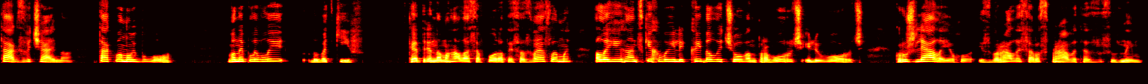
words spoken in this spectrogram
Так, звичайно, так воно й було. Вони пливли до батьків. Кетрін намагалася впоратися з веслами, але гігантські хвилі кидали човен праворуч і ліворуч, кружляли його і збиралися розправити з ним.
